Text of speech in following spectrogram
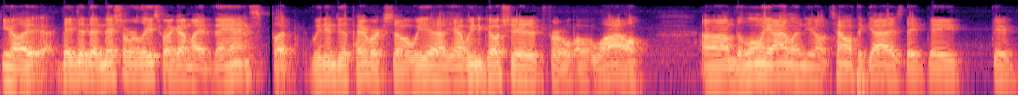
you know, they did the initial release where I got my advance, but we didn't do the paperwork. So we, uh, yeah, we negotiated for a, a while Um, the Lonely Island, you know, talented guys, they they they're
